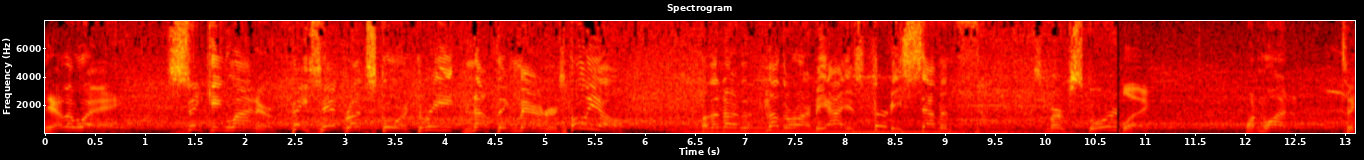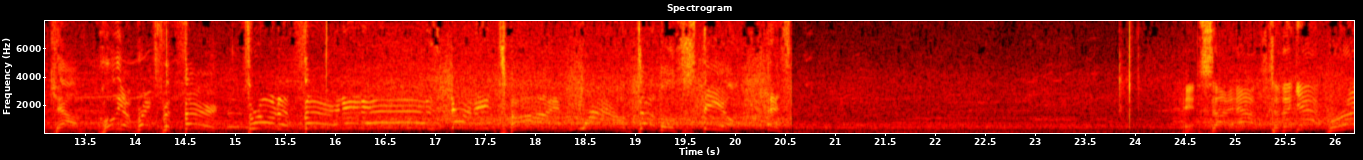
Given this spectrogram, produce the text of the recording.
The other way. Sinking liner. Base hit. Run scored. 3 nothing Mariners. Julio. With another, another RBI. His 37th. Smurf scored. Play. 1 1 to count. Julio breaks for third. Throw to third. It is not in time. Wow. Double steal. As Inside out to the gap. Right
